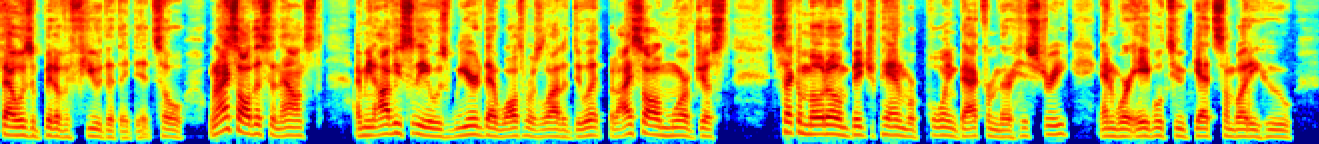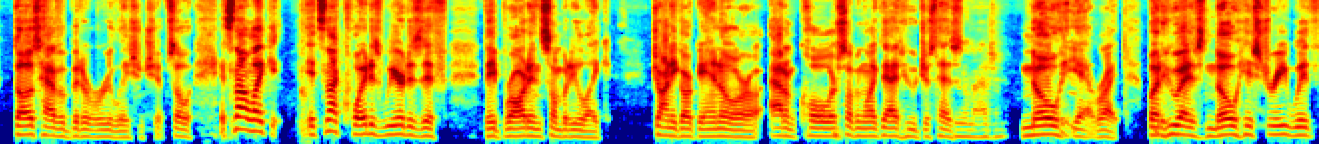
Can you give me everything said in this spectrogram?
that was a bit of a feud that they did. So when I saw this announced, I mean, obviously it was weird that Walter was allowed to do it, but I saw more of just Sekimoto and Big Japan were pulling back from their history and were able to get somebody who does have a bit of a relationship. So it's not like it's not quite as weird as if they brought in somebody like Johnny Gargano or Adam Cole or something like that, who just has no, yeah, right, but who has no history with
